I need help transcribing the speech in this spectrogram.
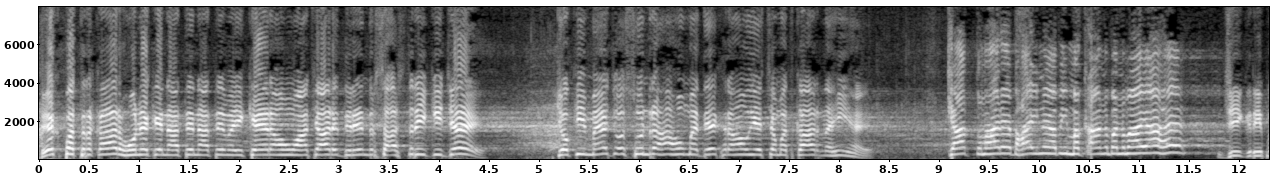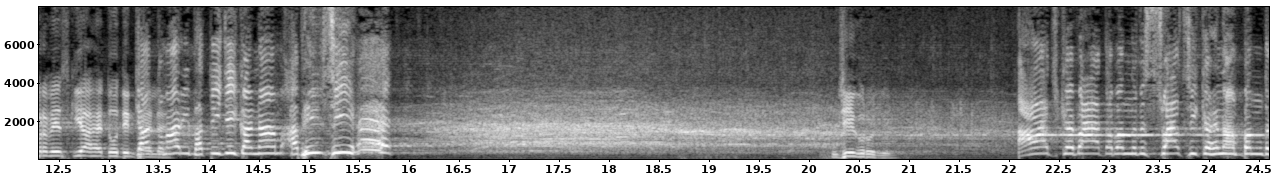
एक पत्रकार होने के नाते नाते मैं ये कह रहा हूँ आचार्य धीरेन्द्र शास्त्री की जय। क्योंकि मैं जो सुन रहा हूँ मैं देख रहा हूँ ये चमत्कार नहीं है। क्या तुम्हारे भाई ने अभी मकान बनवाया है? जी गृह प्रवेश किया है दो दिन क्या पहले। तुम्हारी भतीजी का नाम अभिसी है? जी गुरुजी। आज के बाद अब अंधविश्वासी कहना बंद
